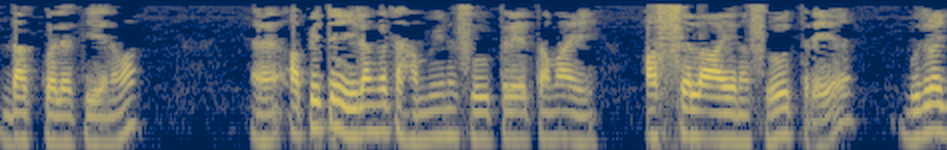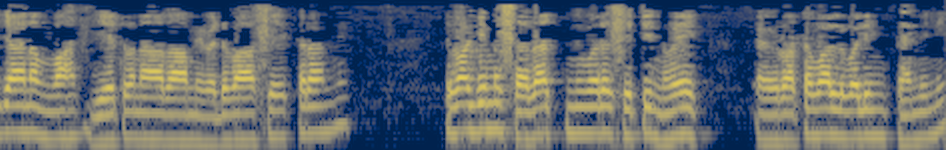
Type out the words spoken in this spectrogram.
දක්වලා තියෙනවා. අපිට ඊළඟට හමු වෙන සූත්‍රය තමයි අස්සලායන සූත්‍රය. බුදුරජාණන් වහන්සේ ජේතවනාරාමේ වැඩ වාසය කරන්නේ. ඒ වගේම සරත් නුවර සිටි නොයෙක් රටවල් වලින් පැමිණි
